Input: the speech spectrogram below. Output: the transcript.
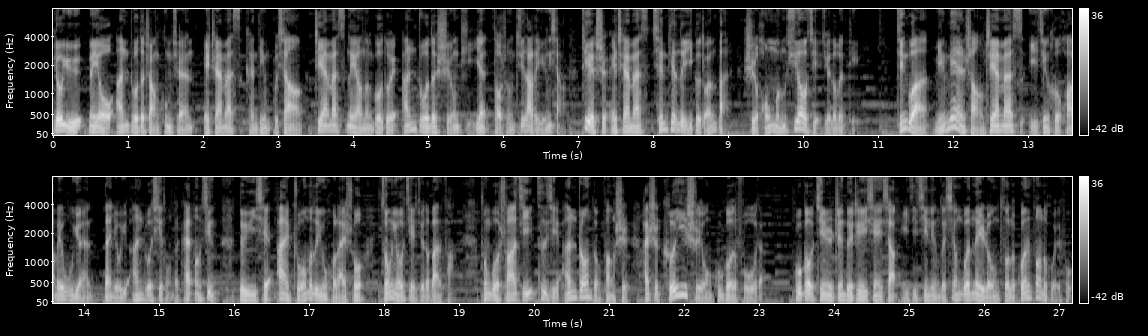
由于没有安卓的掌控权，HMS 肯定不像 GMS 那样能够对安卓的使用体验造成巨大的影响，这也是 HMS 先天的一个短板，是鸿蒙需要解决的问题。尽管明面上 GMS 已经和华为无缘，但由于安卓系统的开放性，对于一些爱琢磨的用户来说，总有解决的办法。通过刷机、自己安装等方式，还是可以使用 Google 的服务的。Google 近日针对这一现象以及禁令的相关内容做了官方的回复。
